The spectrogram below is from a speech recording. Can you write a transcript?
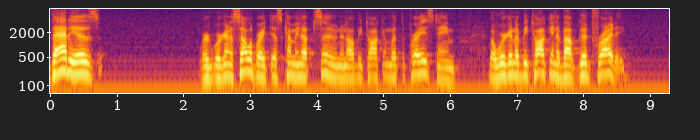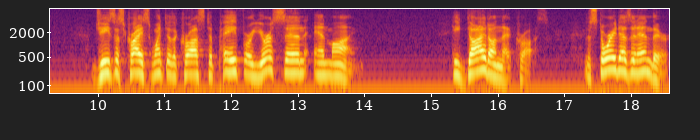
That is, we're, we're going to celebrate this coming up soon, and I'll be talking with the praise team, but we're going to be talking about Good Friday. Jesus Christ went to the cross to pay for your sin and mine. He died on that cross. The story doesn't end there.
